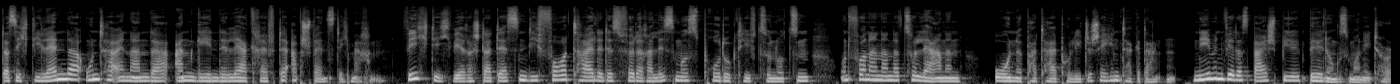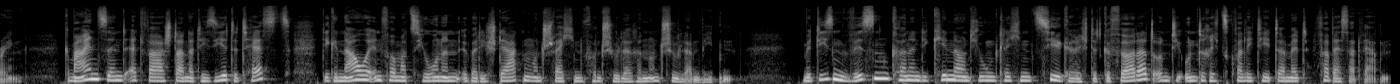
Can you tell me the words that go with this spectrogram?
dass sich die Länder untereinander angehende Lehrkräfte abspenstig machen. Wichtig wäre stattdessen, die Vorteile des Föderalismus produktiv zu nutzen und voneinander zu lernen ohne parteipolitische Hintergedanken. Nehmen wir das Beispiel Bildungsmonitoring. Gemeint sind etwa standardisierte Tests, die genaue Informationen über die Stärken und Schwächen von Schülerinnen und Schülern bieten. Mit diesem Wissen können die Kinder und Jugendlichen zielgerichtet gefördert und die Unterrichtsqualität damit verbessert werden.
